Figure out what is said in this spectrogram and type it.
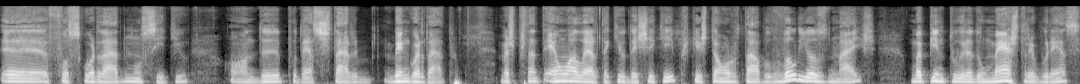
uh, fosse guardado num sítio onde pudesse estar bem guardado. Mas, portanto, é um alerta que eu deixo aqui, porque isto é um retábulo valioso demais, uma pintura de um mestre aburense,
